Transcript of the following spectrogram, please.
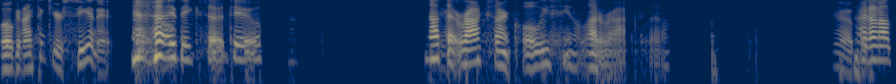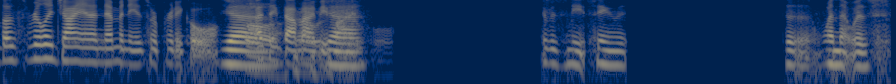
Logan, I think you're seeing it. Um, I think so too. Not that rocks aren't cool. We've seen a lot of rocks, so. Yeah, I don't know, those really giant anemones were pretty cool. Yeah, I think that oh, might be Yeah. beautiful. it was neat seeing the, the one that was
